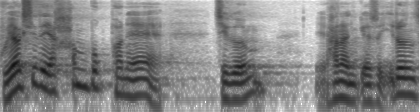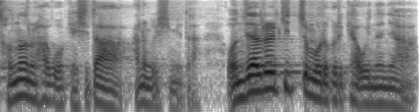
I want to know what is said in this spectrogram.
구약 시대의 한복판에 지금 하나님께서 이런 선언을 하고 계시다 하는 것입니다. 언제를 기점으로 그렇게 하고 있느냐?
